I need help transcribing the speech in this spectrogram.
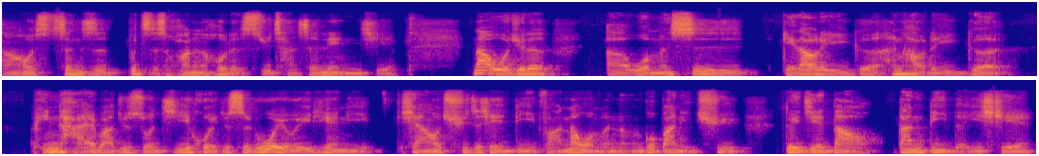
然后甚至不只是华人的 holders 去产生链接。那我觉得，呃，我们是给到了一个很好的一个平台吧，就是说机会，就是如果有一天你想要去这些地方，那我们能够帮你去对接到当地的一些。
